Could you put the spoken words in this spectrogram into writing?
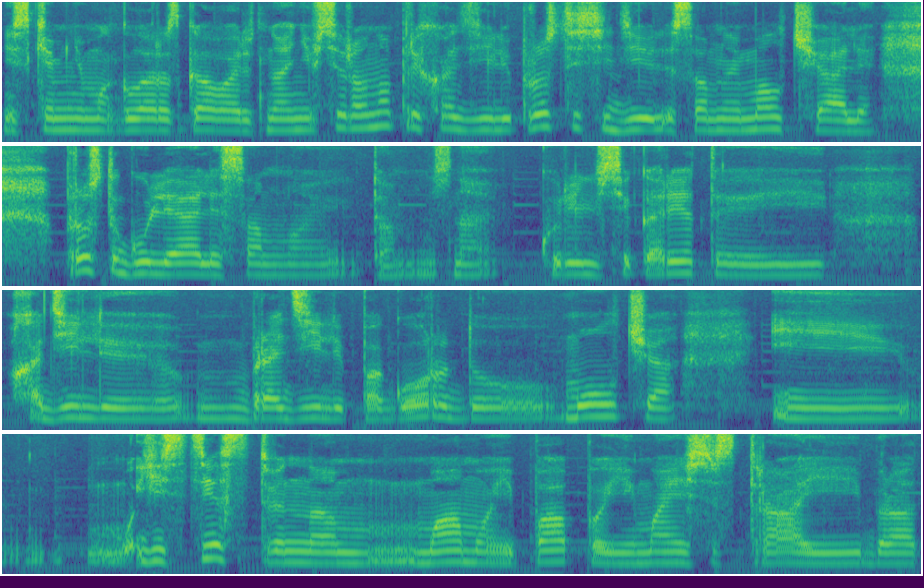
ни с кем не могла разговаривать, но они все равно приходили, просто сидели со мной, молчали, просто гуляли со мной, там, не знаю, курили сигареты и ходили, бродили по городу молча. И, естественно, мама и папа, и моя сестра, и брат,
